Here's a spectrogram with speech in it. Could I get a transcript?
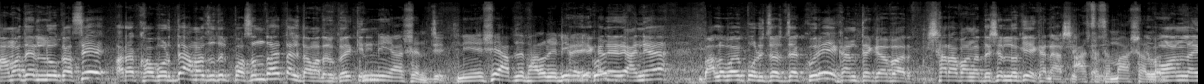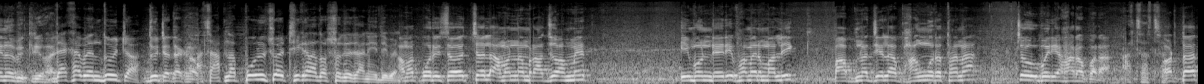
আমাদের লোক আছে ওরা খবর দেয় আমার যদি পছন্দ হয় তাহলে দামাদামি করে কিনে। নিয়ে আসেন। নিয়ে এসে আপনি ভালো রেডি হ্যাঁ, এখানে আনিয়া ভালোভাবে পরিচর্যা করে এখান থেকে আবার সারা বাংলাদেশের লোকই এখানে আসে আচ্ছা, আচ্ছা, মাশাআল্লাহ। অনলাইনেও বিক্রি হয় দেখাবেন দুইটা দুইটা দেখাবো আচ্ছা আপনার পরিচয় ঠিকানা দর্শকদের জানিয়ে দিবেন আমার পরিচয় হচ্ছে হলো, আমার নাম রাজু আহমেদ ইমন ডেয়ারি ফার্মের মালিক পাবনা জেলা ভাঙ্গুরা থানা চৌবাড়ি হারোপাড়া। আচ্ছা, আচ্ছা। অর্থাৎ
